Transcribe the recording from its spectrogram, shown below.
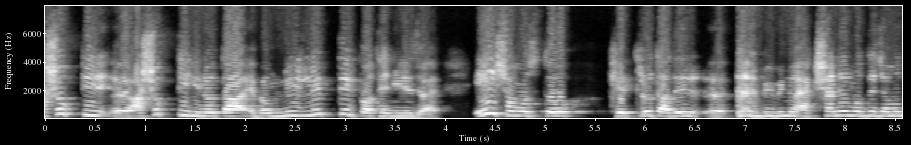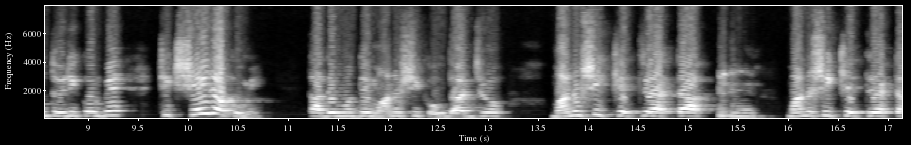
আসক্তি, আসক্তিহীনতা এবং নির্লিপ্তির পথে নিয়ে যায়। এই সমস্ত ক্ষেত্র তাদের বিভিন্ন অ্যাকশনের মধ্যে যেমন তৈরি করবে, ঠিক সেই রকমই তাদের মধ্যে মানসিক ঔদার্য, মানসিক ক্ষেত্রে একটা, মানসিক ক্ষেত্রে একটা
